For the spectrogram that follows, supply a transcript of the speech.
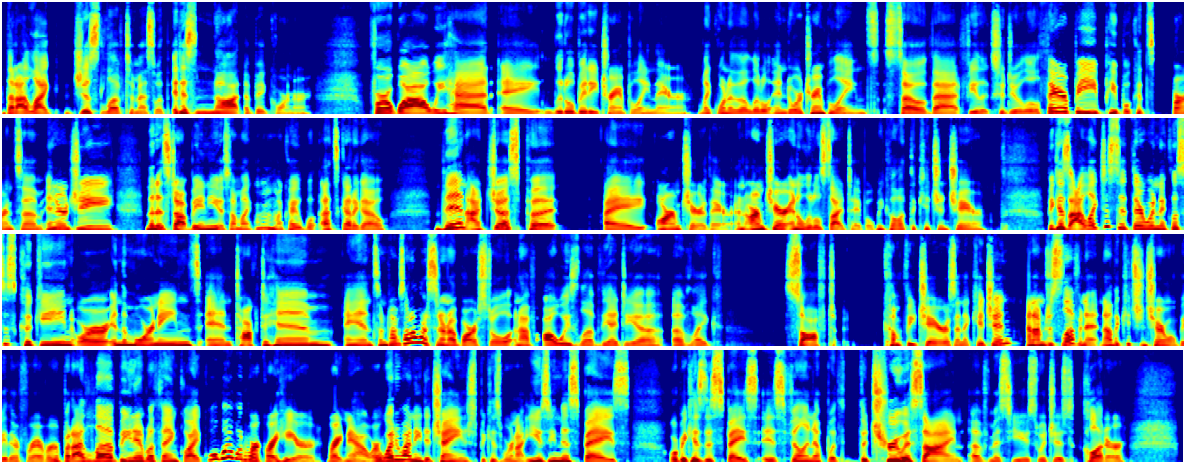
that I like just love to mess with. It is not a big corner. For a while, we had a little bitty trampoline there, like one of the little indoor trampolines, so that Felix could do a little therapy, people could burn some energy. Then it stopped being used. I'm like, mm, okay, well, that's got to go. Then I just put a armchair there, an armchair and a little side table. We call it the kitchen chair because I like to sit there when Nicholas is cooking or in the mornings and talk to him. And sometimes I don't want to sit on a bar stool. And I've always loved the idea of like soft comfy chairs in a kitchen and I'm just loving it. Now the kitchen chair won't be there forever, but I love being able to think like, well, what would work right here, right now? Or what do I need to change because we're not using this space or because this space is filling up with the truest sign of misuse, which is clutter.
